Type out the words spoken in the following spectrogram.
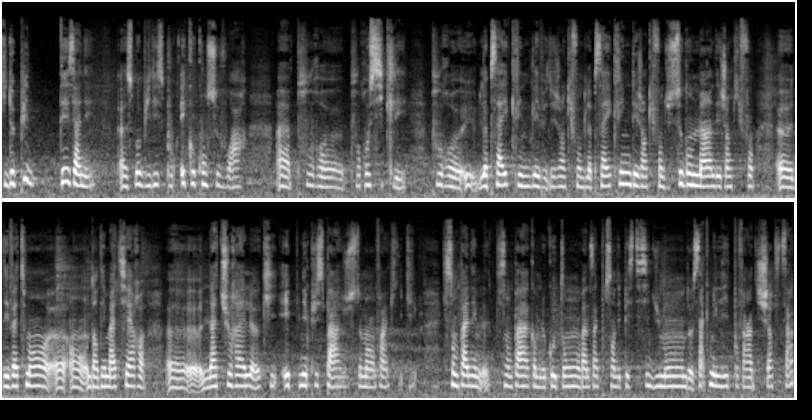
qui depuis des années se mobilise pour éco-concevoir, pour, pour recycler, pour euh, l'upcycling, des gens qui font de l'upcycling, des gens qui font du seconde main, des gens qui font euh, des vêtements euh, dans des matières naturelles qui n'épuisent pas justement, enfin qui, qui, sont pas sont pas comme le coton, 25% des pesticides du monde, 5000 litres pour faire un t-shirt, etc.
